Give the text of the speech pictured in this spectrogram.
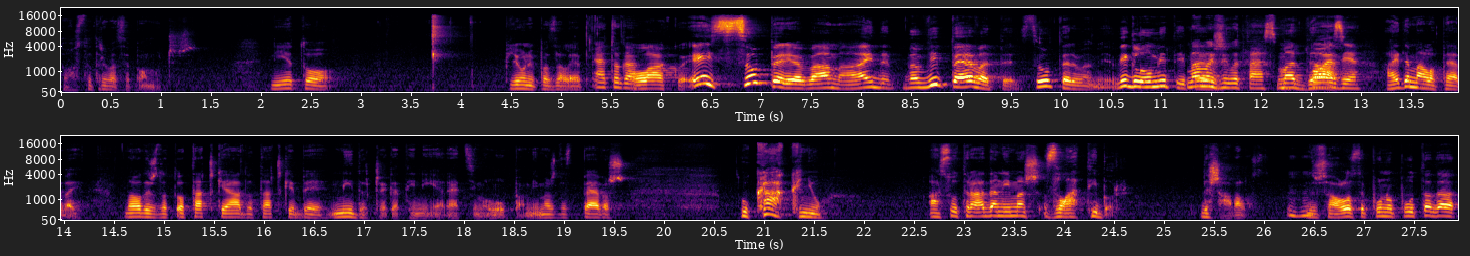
dosta treba se pomučiš. Nije to pljuni pa zalepi. Eto ga. Lako je. Ej, super je vama, ajde. Ma vi pevate, super vam je. Vi glumite i pevate. Vama je život pesma, Ma da. poezija. Ajde malo pevaj. Da odeš do, od tačke A do tačke B. Ni do čega ti nije, recimo, lupam. Imaš da pevaš u kaknju, a sutradan imaš Zlatibor. Dešavalo se. Mm -hmm. Dešavalo se puno puta da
